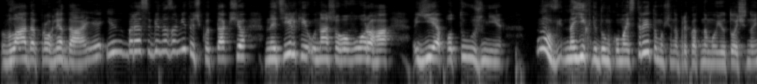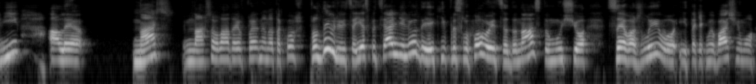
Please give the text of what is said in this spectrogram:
влада проглядає і бере собі на заміточку. Так що не тільки у нашого ворога є потужні. Ну, на їхню думку, майстри, тому що, наприклад, на мою точно ні. Але наш, наша влада, я впевнена, також продивлюється. Є спеціальні люди, які прислуховуються до нас, тому що це важливо, і так як ми бачимо,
